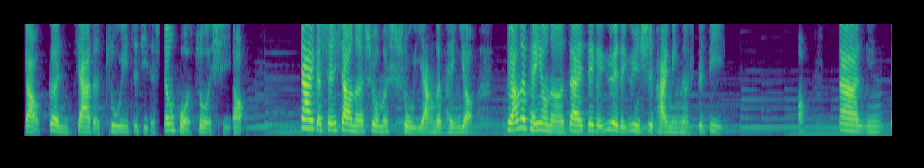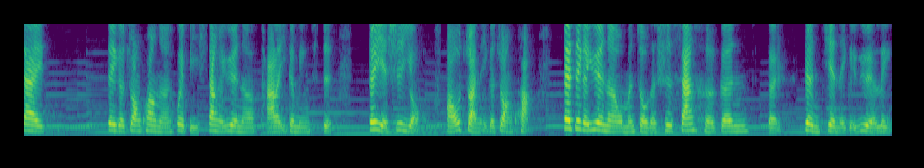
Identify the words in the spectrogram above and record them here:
要更加的注意自己的生活作息哦。下一个生肖呢，是我们属羊的朋友。属羊的朋友呢，在这个月的运势排名呢是第，哦，那您在这个状况呢，会比上个月呢爬了一个名次，所以也是有好转的一个状况。在这个月呢，我们走的是三合跟这个刃剑的一个月令。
